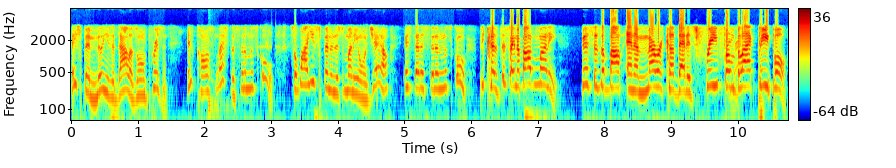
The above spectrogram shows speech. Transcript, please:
they spend millions of dollars on prison. It costs less to send them to school. So why are you spending this money on jail instead of sending them to school? Because this ain't about money. This is about an America that is free from black people.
